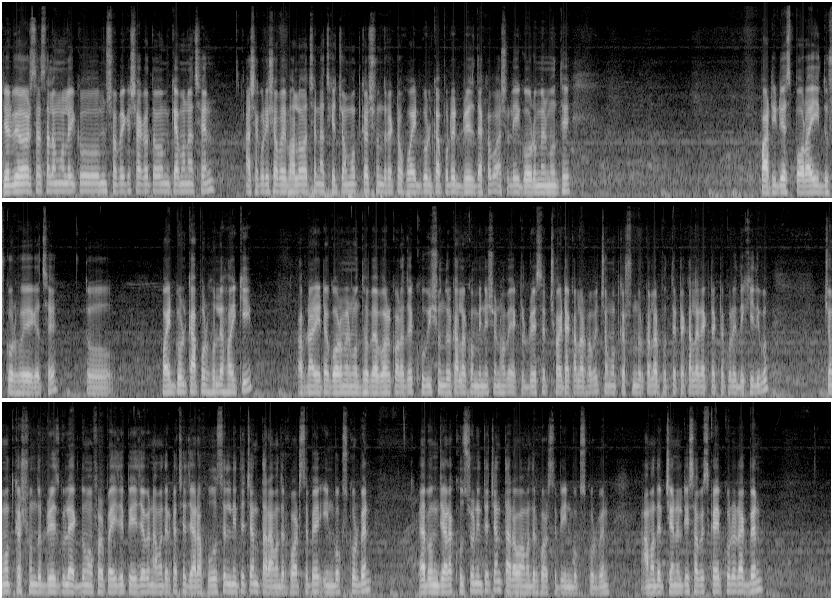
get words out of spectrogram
Dear viewers আসসালামু আলাইকুম। সবাইকে স্বাগতম। কেমন আছেন? আশা করি সবাই ভালো আছেন। আজকে চমৎকার সুন্দর একটা হোয়াইট গোল্ড কাপড়ের ড্রেস দেখাবো। আসলে এই গরমের মধ্যে পার্টি ড্রেস পরাই দুষ্কর হয়ে গেছে। তো হোয়াইট গোল্ড কাপড় হলে হয় কি, আপনার এটা গরমের মধ্যে ব্যবহার করা যায়। খুবই সুন্দর কালার কম্বিনেশন হবে। একটা ড্রেসের ছয়টা কালার হবে। চমৎকার সুন্দর কালার প্রত্যেকটা কালার একটা একটা করে দেখিয়ে দিব। চমৎকার সুন্দর ড্রেসগুলো একদম অফার প্রাইজে পেয়ে যাবেন আমাদের কাছে। যারা হোলসেল নিতে চান, তারা আমাদের হোয়াটসঅ্যাপে ইনবক্স করবেন এবং যারা খুচরো নিতে চান, তারাও আমাদের হোয়াটসঅ্যাপে ইনবক্স করবেন। আমাদের চ্যানেলটি সাবস্ক্রাইব করে রাখবেন।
